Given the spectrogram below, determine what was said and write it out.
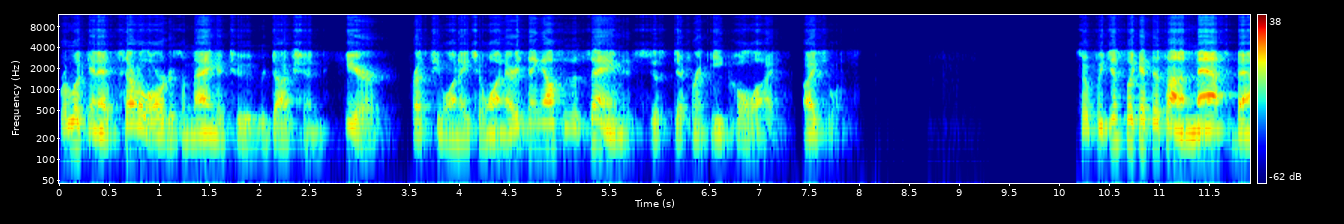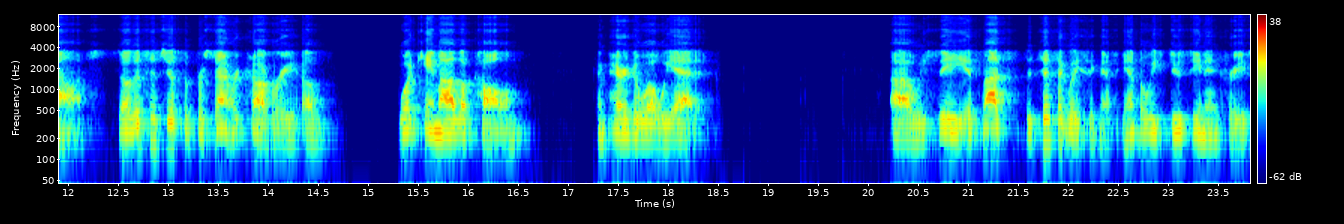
we're looking at several orders of magnitude reduction here for SP1HO1. Everything else is the same, it's just different E. coli isolates. So if we just look at this on a mass balance, so this is just the percent recovery of what came out of the column compared to what we added uh, we see it's not statistically significant, but we do see an increase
